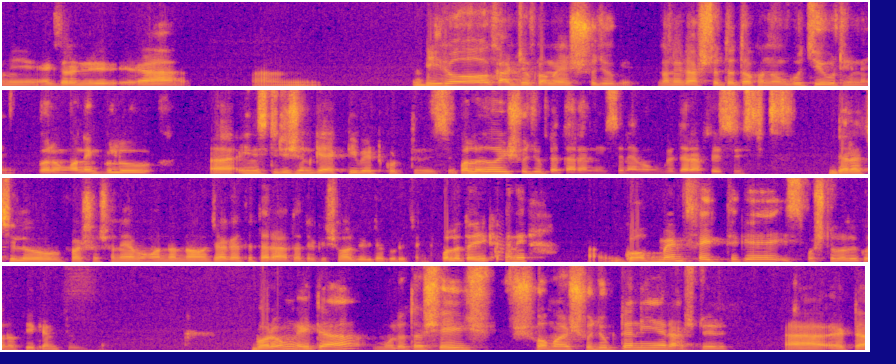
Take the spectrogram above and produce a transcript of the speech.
আমি এক ধরনের দৃঢ় কার্যক্রমের সুযোগে। মানে রাষ্ট্র তো তখনও গুছিয়ে উঠে নাই বরং অনেকগুলো ইনস্টিটিউশনকে অ্যাক্টিভেট করতে হয়েছে। ফলে ওই সুযোগটা তারা নিয়েছেন এবং যারা ফেসিস্ট যারা ছিল প্রশাসনে এবং অন্যান্য জায়গাতে, তারা তাদেরকে সহযোগিতা করেছেন। ফলে তো এখানে গভর্নমেন্ট সাইড থেকে স্পষ্টভাবে কোনো পিক অ্যান্ড চুজ বরং এটা মূলত সেই সময় সুযোগটা নিয়ে রাষ্ট্রের একটা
